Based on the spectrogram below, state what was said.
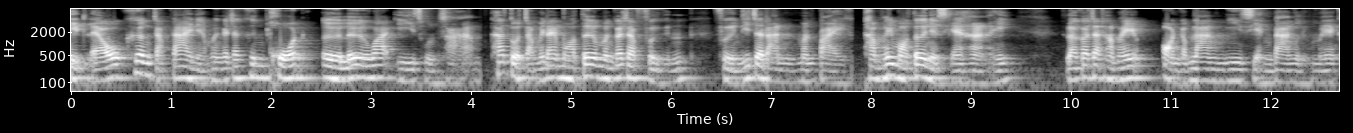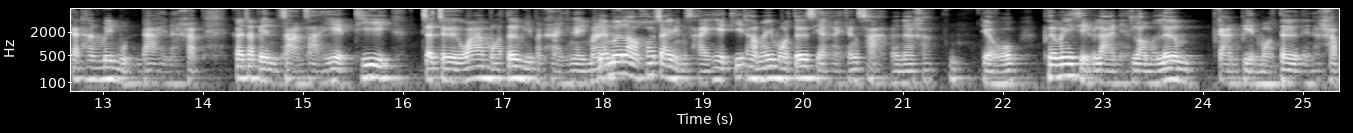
ติดแล้วเครื่องจับได้เนี่ยมันก็จะขึ้นโค้ดเออร์เลอร์ว่า e 0 3ถ้าตรวจจับไม่ได้มอเตอร์มันก็จะฝืนฝืนที่จะดันมันไปทำให้มอเตอร์เนี่ยเสียหาย แล้วก็จะทำให้อ่อนกำลังมีเสียงดังหรือแม้กระทั่งไม่หมุนได้นะครับ ก็จะเป็น 3 สาเหตุที่จะเจอว่ามอเตอร์มีปัญหายังไงบ้างและเมื่อเราเข้าใจถึงสาเหตุที่ทำให้มอเตอร์เสียหายทั้ง3แล้วนะครับ เดี๋ยวเพื่อไม่ให้เสียเวลาเนี่ยเรามาเริ่มการเปลี่ยนมอเตอร์เลยนะครับ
